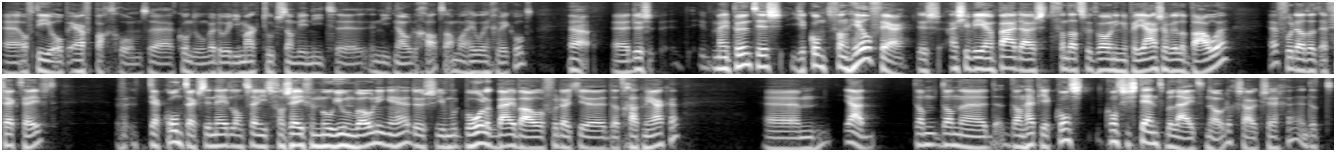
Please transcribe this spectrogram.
Eh, of die je op erfpachtgrond eh, kon doen, waardoor je die markttoets dan weer niet, eh, niet nodig had. Allemaal heel ingewikkeld. Ja, Eh, dus mijn punt is, je komt van heel ver. Dus als je weer een paar duizend van dat soort woningen per jaar zou willen bouwen, hè, voordat het effect heeft. Ter context, in Nederland zijn iets van 7 miljoen woningen. Hè, dus je moet behoorlijk bijbouwen voordat je dat gaat merken. Ehm, ja, dan, dan, eh, dan heb je cons- consistent beleid nodig, zou ik zeggen. En dat,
